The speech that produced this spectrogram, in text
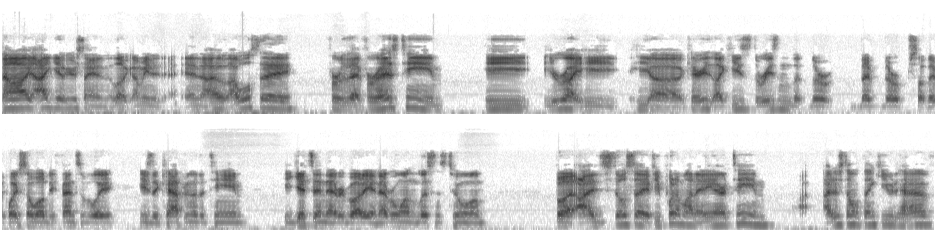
no, I, I get what you're saying. Look, I mean, and I I will say for that for his team, he you're right. He he uh carries like he's the reason that they're they they're so they play so well defensively. He's the captain of the team. He gets into everybody and everyone listens to him. But I'd still say if you put him on any other team, I just don't think he would have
